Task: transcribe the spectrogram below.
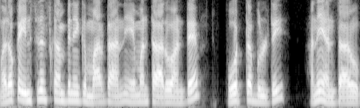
మరొక ఇన్సూరెన్స్ కంపెనీకి మారటాన్ని ఏమంటారు అంటే పోర్టబిలిటీ అని అంటారు.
